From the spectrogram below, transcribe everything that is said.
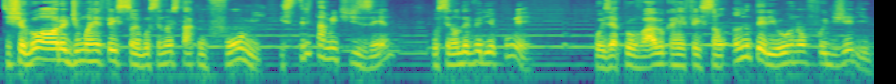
Se chegou a hora de uma refeição e você não está com fome, estritamente dizendo, você não deveria comer, pois é provável que a refeição anterior não foi digerida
